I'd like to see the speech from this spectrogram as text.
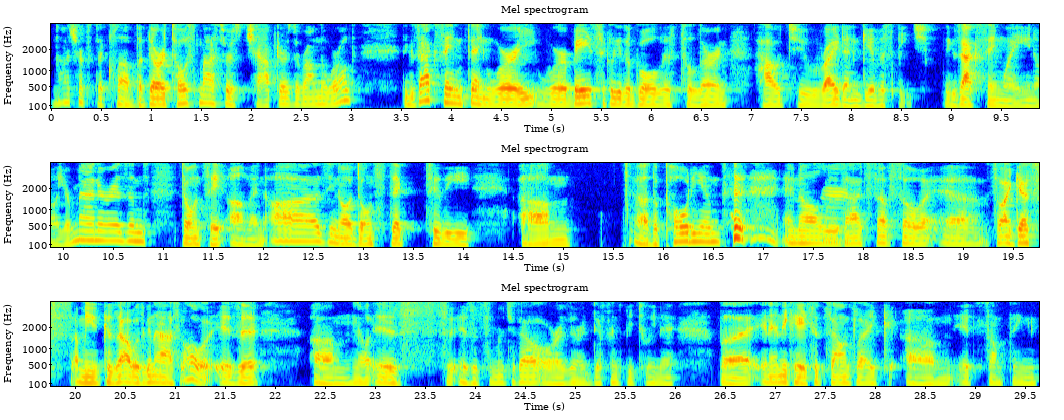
Not sure if it's a club, but there are Toastmasters chapters around the world. The exact same thing, where where basically the goal is to learn how to write and give a speech. The exact same way, you know, your mannerisms. Don't say um and ahs. You know, don't stick to the um, uh, the podium and all of Mm. that stuff. So, uh, so I guess I mean, because I was gonna ask, oh, is it, um, you know, is is it similar to that, or is there a difference between it? But in any case, it sounds like um, it's something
